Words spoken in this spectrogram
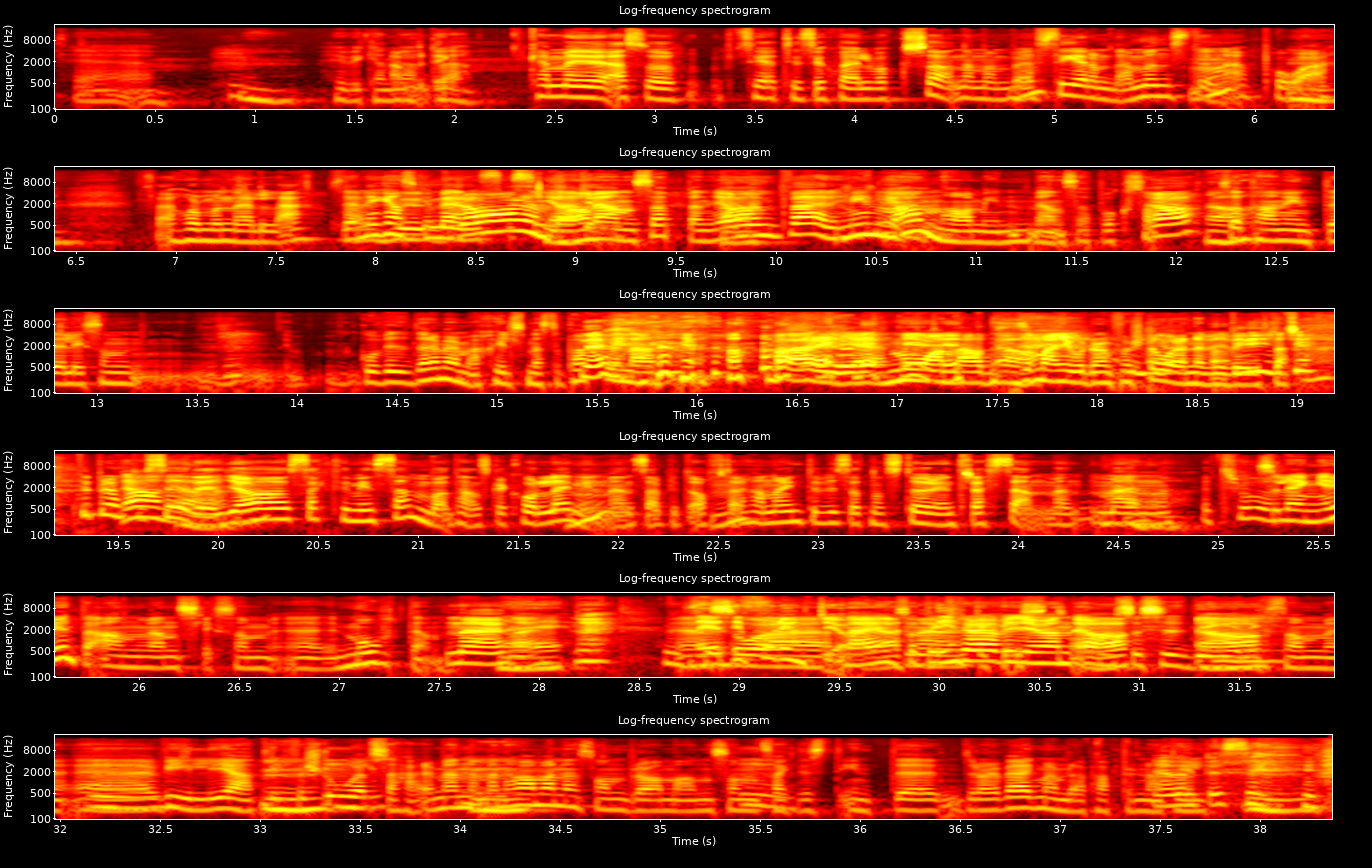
eh, mm. hur vi kan ja, möta. Det kan man ju alltså se till sig själv också när man börjar mm. se de där mönstren mm. på mm så här hormonella. Den är ganska bra den där mensappen. Ja, ja min man har min mensapp också. Ja. Så att han inte liksom går vidare med de här skilsmässopapperna varje månad som han gjorde de första åren när vi var gifta. Det är jättebra att du säger det. Jag har sagt till min sambo att han ska kolla i min mm. mensapp lite oftare. Mm. Han har inte visat något större intresse än. Men, men jag tror... Så länge det inte används liksom, eh, mot den. Nej, nej. nej. nej det får du inte göra. Nej, så nej. det kräver ju en ömsesidig liksom, eh, mm. vilja till förståelse här. Men, men har man en sån bra man som faktiskt inte drar iväg iväg med de där papperna ja, till. Mm.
